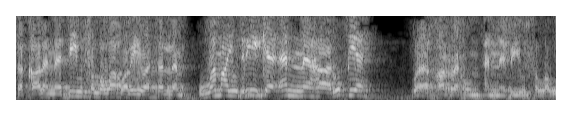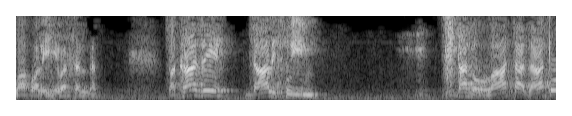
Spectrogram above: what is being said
فقال النبي صلى الله عليه وسلم وما يدريك أنها رقية وأقرهم النبي صلى الله عليه وسلم pa kaže dali su im stado ovata zato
